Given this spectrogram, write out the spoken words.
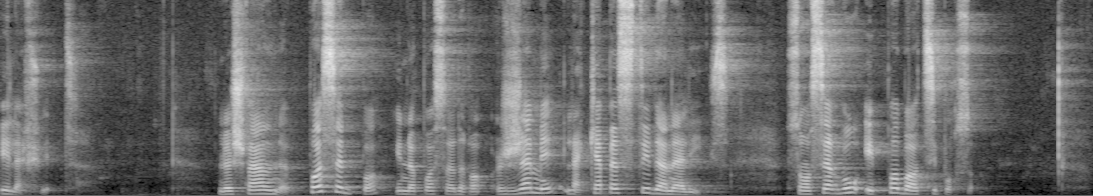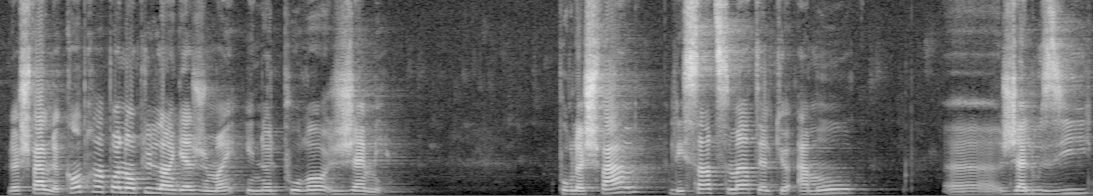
est la fuite. Le cheval ne possède pas et ne possédera jamais la capacité d'analyse, son cerveau n'est pas bâti pour ça. Le cheval ne comprend pas non plus le langage humain et ne le pourra jamais. Pour le cheval, les sentiments tels que amour, euh, jalousie,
